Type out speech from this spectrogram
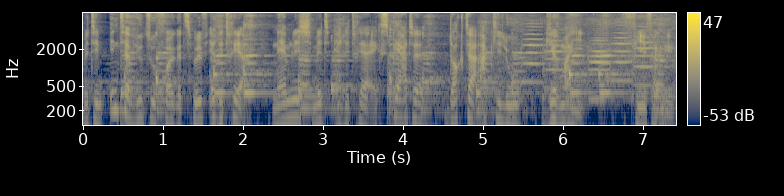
mit dem Interview zu Folge 12 Eritrea, nämlich mit Eritrea-Experte Dr. Aklilu Girmahi. Viel Vergnügen.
